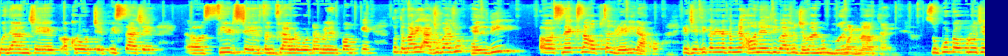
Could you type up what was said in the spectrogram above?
બદામ છે અખરોટ છે પિસ્તા છે સીડ્સ છે સનફ્લાવર વોટરમેલન પમ્પકિન તો તમારી આજુબાજુ હેલ્ધી સ્નેક્સના ઓપ્શન રેડી રાખો. કે જેથી કરીને તમને અનહેલ્ધી બાજુ જવાનું મન ન થાય. સૂકું ટોપરું છે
